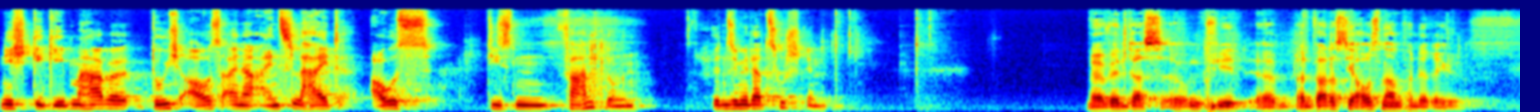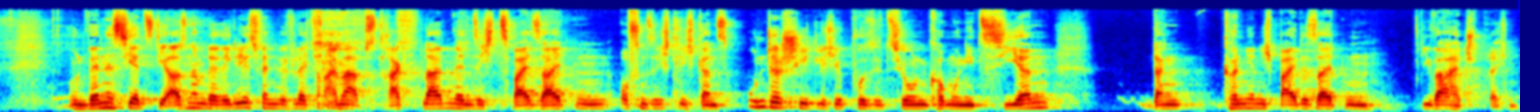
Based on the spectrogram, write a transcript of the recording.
nicht gegeben habe, durchaus eine Einzelheit aus diesen Verhandlungen. Würden Sie mir da zustimmen? Na, wenn das irgendwie, äh, dann war das die Ausnahme von der Regel. Und wenn es jetzt die Ausnahme der Regel ist, wenn wir vielleicht noch einmal abstrakt bleiben, wenn sich zwei Seiten offensichtlich ganz unterschiedliche Positionen kommunizieren, dann können ja nicht beide Seiten die Wahrheit sprechen.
